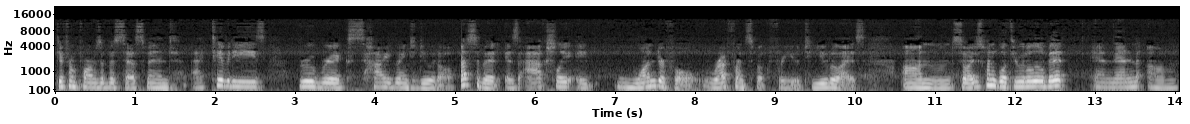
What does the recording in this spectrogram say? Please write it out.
different forms of assessment, activities, rubrics, how you're going to do it all. The rest of it is actually a wonderful reference book for you to utilize. Um, so I just want to go through it a little bit and then um,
